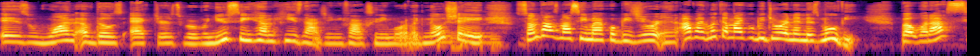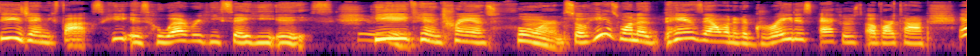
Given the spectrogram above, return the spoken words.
is one of those actors where when you see him, he's not Jamie Foxx anymore. Like no shade. Mm-hmm. Sometimes when I see Michael B. Jordan, I'm like, look at Michael B. Jordan in this movie. But when I see Jamie Foxx, he is whoever he say he is. He can transform. So he is one of hands down one of the greatest actors of our time, and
